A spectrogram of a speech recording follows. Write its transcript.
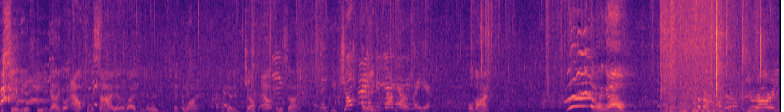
Vesuvius. And you got to go out to the side, otherwise you're going to hit the water. You got to jump out to the side. And then you jump and Ready? then you grab her right here. Hold on. Oh wow. You were already.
